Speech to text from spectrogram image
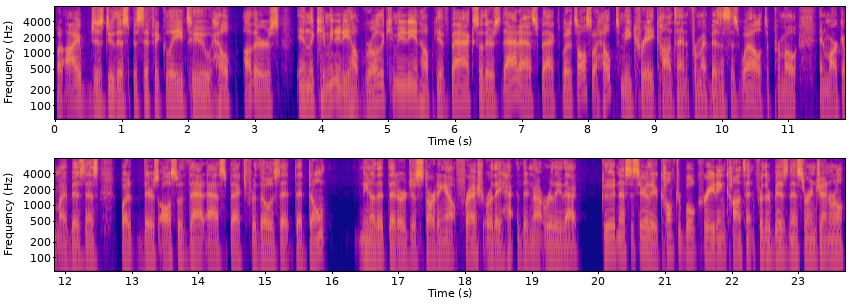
But I just do this specifically to help others in the community, help grow the community and help give back. So there's that aspect, but it's also helped me create content for my business as well to promote and market my business. But there's also that aspect for those that, that don't you know that that are just starting out fresh or they ha- they're not really that good necessarily. Or comfortable creating content for their business or in general.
